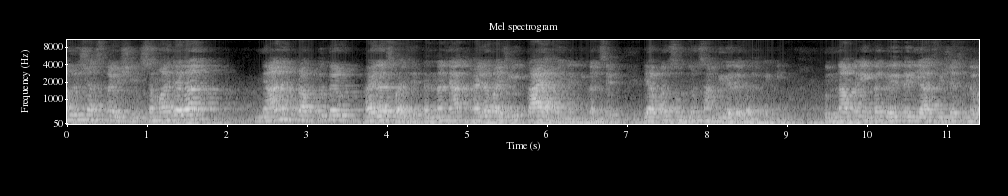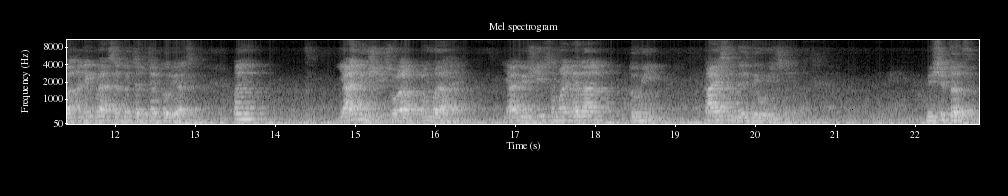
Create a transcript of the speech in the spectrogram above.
भूलशास्त्राविषयी समाजाला ज्ञान प्राप्त तर व्हायलाच पाहिजे. त्यांना ज्ञान व्हायला पाहिजे की काय आहे नक्की कन्सेप्ट हे आपण समजून सांगितलेलं आहे बऱ्यापैकी. पुन्हा आपण एकदा कधीतरी याच विषयासंदर्भात अनेक व्यासंग चर्चा करूयाच. पण या दिवशी सोळा ऑक्टोंबर आहे. या दिवशी समाजाला तुम्ही काय संदेश देऊ इच्छिता? निश्चितच.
